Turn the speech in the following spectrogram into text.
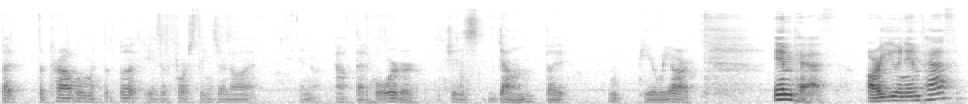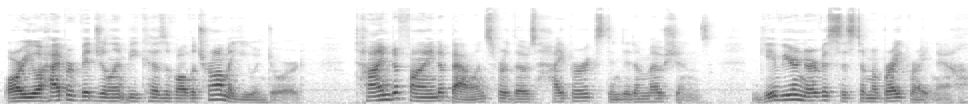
but the problem with the book is, of course, things are not in alphabetical order, which is dumb, but here we are. Empath. Are you an empath? Or are you a hypervigilant because of all the trauma you endured? Time to find a balance for those hyperextended emotions. Give your nervous system a break right now.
